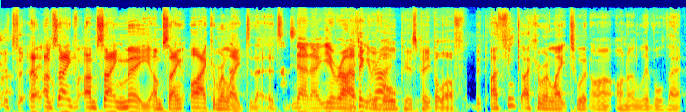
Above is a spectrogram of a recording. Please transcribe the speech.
it's i'm saying i'm saying me. I'm saying i can relate to that. It's, no no you're right i think we've right. all pissed people off. But i think i can relate to it on, on a level that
